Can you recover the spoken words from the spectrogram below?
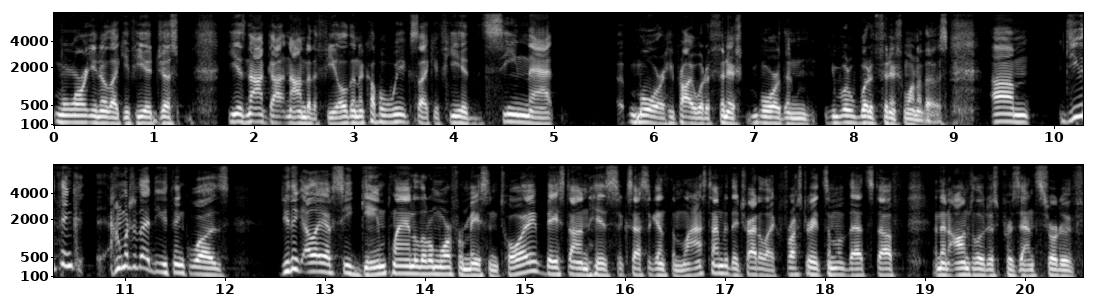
more, you know, like if he had just, he has not gotten onto the field in a couple weeks. Like if he had seen that more, he probably would have finished more than he would, would have finished one of those. Um, do you think how much of that do you think was? Do you think LAFC game planned a little more for Mason Toye based on his success against them last time? Did they try to like frustrate some of that stuff, and then Angelo just presents sort of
